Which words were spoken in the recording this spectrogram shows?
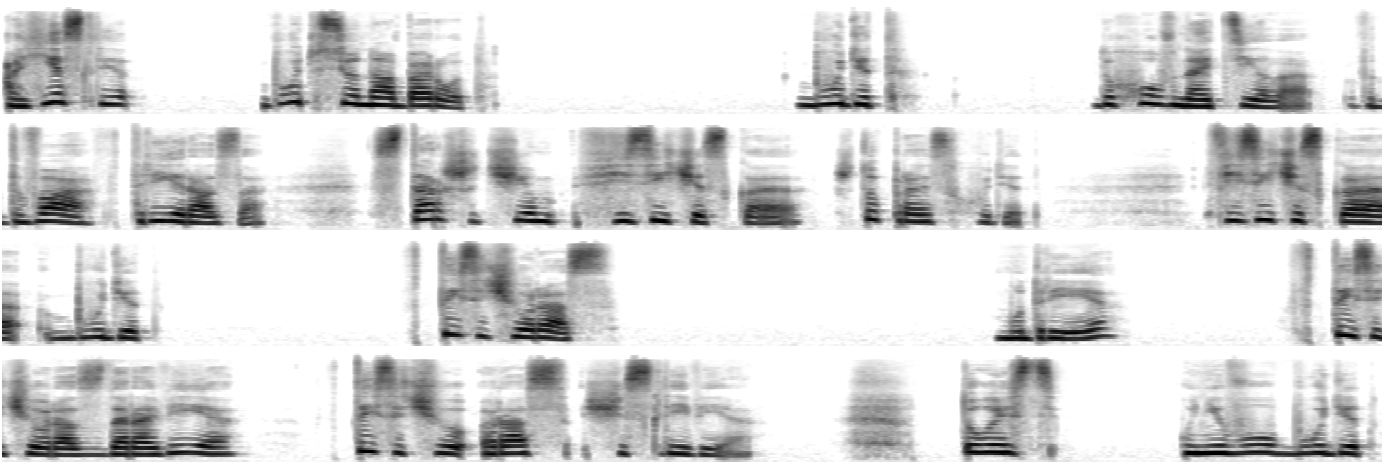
А если будет все наоборот, будет духовное тело в два, в три раза старше, чем физическое, что происходит? Физическое будет в тысячу раз мудрее, в тысячу раз здоровее – тысячу раз счастливее. То есть у него будет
